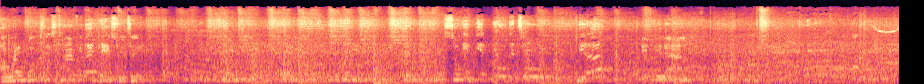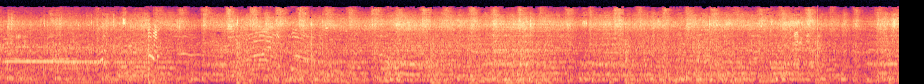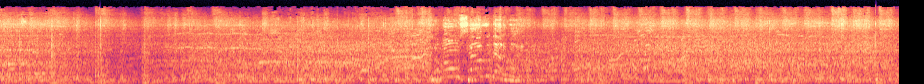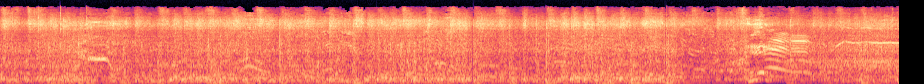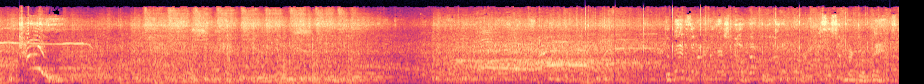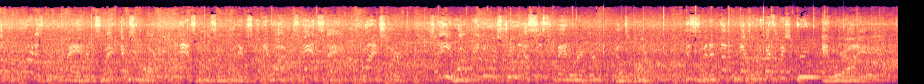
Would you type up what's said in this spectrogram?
All right, folks, it's time for that dance routine. So if you know the tune, get up and get out. The band is under the direction of Dr. Renato Murray, Assistant Director of Bands, the working man in the swag, Emerson Martin, and sponsor and coordinator, Scooby Rogers, band staff, Brian Short, Steve Harper, and yours truly, Assistant Band Director, Melton Martin. This has been another production from the Reservation Crew, and we're out of here.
